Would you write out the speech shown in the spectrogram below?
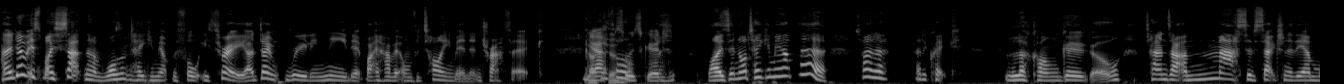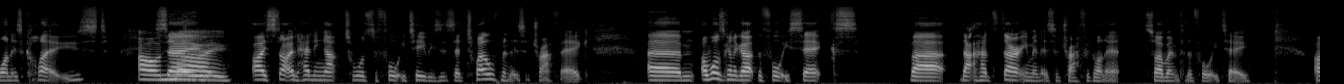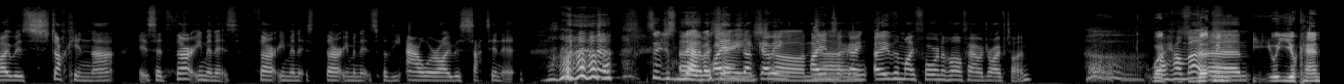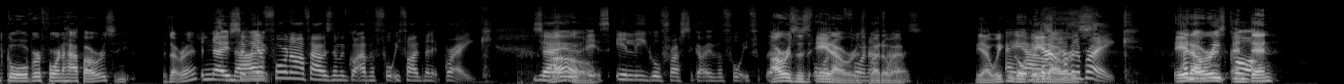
I noticed my sat nav wasn't taking me up the 43. I don't really need it, but I have it on for timing and traffic. Yeah, Gotcha. it's always good. Why is it not taking me up there? So I had a, had a quick look on Google. Turns out a massive section of the M1 is closed. Oh So- no. I started heading up towards the 42 because it said 12 minutes of traffic. Um, I was going to go up the 46, but that had 30 minutes of traffic on it. So I went for the 42. I was stuck in that. It said 30 minutes, 30 minutes, 30 minutes for the hour I was sat in it. so it just Um, never I ended up going. Oh, I ended up going over my four and a half hour drive time. By how does that mean much? Um, you, you can't go over four and a half hours? Is that right? No, so we have four and a half hours, and then we've got to have a forty-five minute break. So Oh. it's illegal for us to go over forty. uh, Ours is eight hours, by the way. hours. Yeah, we can Eight go hours. eight Without hours. having a break. Eight And hours, we've got- and then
